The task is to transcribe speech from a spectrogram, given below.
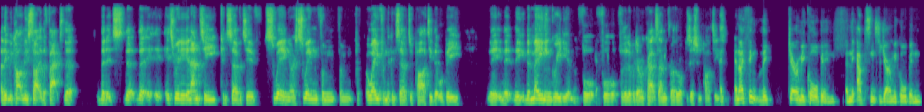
I think we can't lose sight of the fact that that it's that, that it's really an anti-conservative swing or a swing from from away from the Conservative Party that will be the the, the main ingredient for for for the Liberal Democrats and for other opposition parties. And, and I think the Jeremy Corbyn and the absence of Jeremy Corbyn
